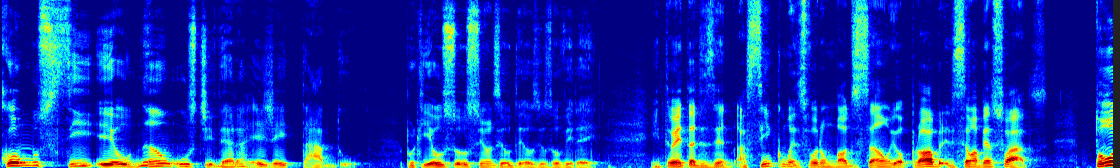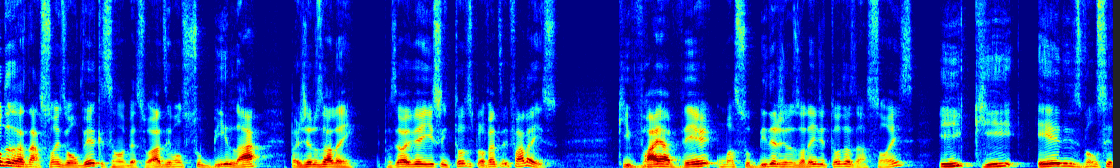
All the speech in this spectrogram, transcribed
como se eu não os tivera rejeitado, porque eu sou o Senhor seu Deus e os ouvirei. Então ele está dizendo, assim como eles foram maldição e opróbrio, eles são abençoados. Todas as nações vão ver que são abençoadas e vão subir lá para Jerusalém. Você vai ver isso em todos os profetas, ele fala isso. Que vai haver uma subida a Jerusalém de todas as nações e que eles vão ser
